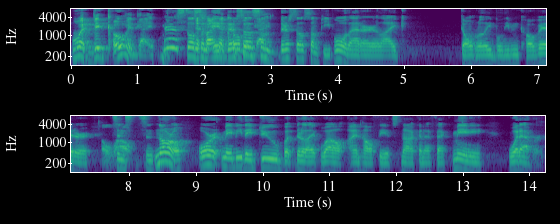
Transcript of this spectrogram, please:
what big COVID guy? There's still some. Define the There's still guy. some. There's still some people that are like, don't really believe in COVID, or Oh wow! since, since no, no, or maybe they do, but they're like, well, I'm healthy. It's not going to affect me. whatever,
